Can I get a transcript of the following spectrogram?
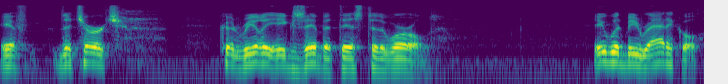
if the church could really exhibit this to the world? It would be radical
